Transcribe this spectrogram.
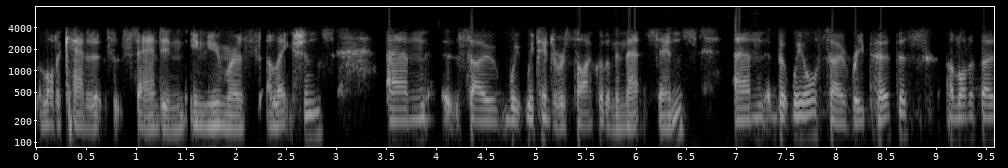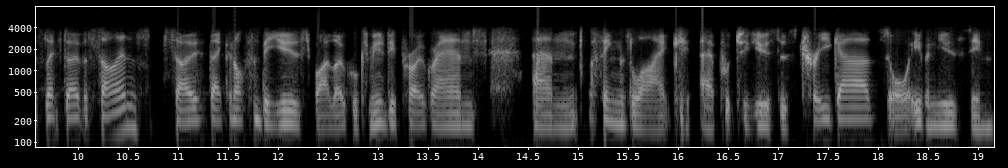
a lot of candidates that stand in, in numerous elections. Um, so we, we tend to recycle them in that sense. Um, but we also repurpose a lot of those leftover signs. So they can often be used by local community programs, um, things like uh, put to use as tree guards or even used in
